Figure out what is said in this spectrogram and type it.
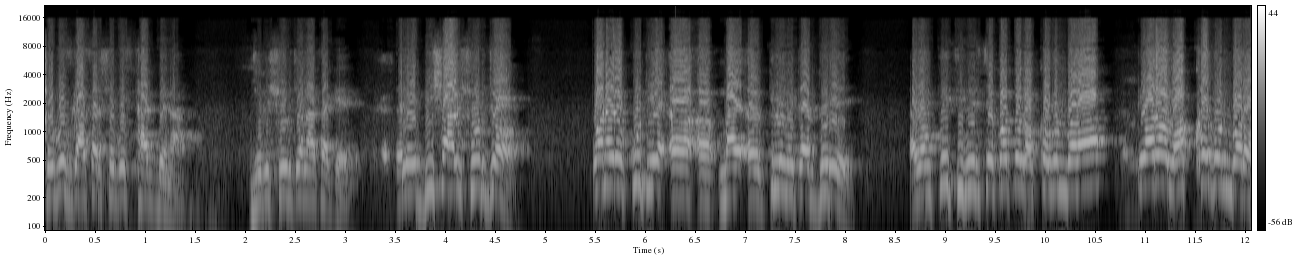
সবুজ গাছ আর সবুজ থাকবে না। যদি সূর্য না থাকে, তাহলে বিশাল সূর্য পনেরো কোটি কিলোমিটার দূরে এবং পৃথিবীর চেয়ে কত লক্ষ গুণ বড়? তেরো লক্ষ গুণ বড়।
